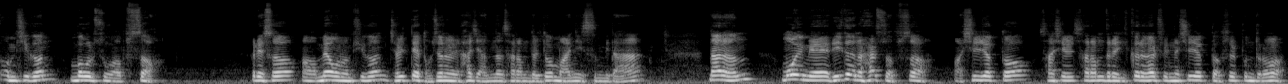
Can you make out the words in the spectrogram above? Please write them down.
음식은 먹을 수가 없어. 그래서 어, 매운 음식은 절대 도전을 하지 않는 사람들도 많이 있습니다. 나는 모임에 리더는 할 수 없어. 어, 실력도 사실 사람들을 이끌어갈 수 있는 실력도 없을 뿐더러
